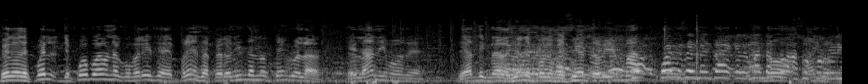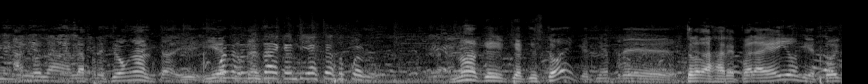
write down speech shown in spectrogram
Pero después, después voy a una conferencia de prensa, pero ahorita no tengo la, el ánimo de, de dar declaraciones porque me siento bien mal. ¿Cuál es el mensaje que le manda Ando, a su pueblo ando la, la presión alta y, y ¿Cuál es el me- mensaje que envía usted a su pueblo? No, que, que aquí estoy, que siempre trabajaré para ellos y estoy...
